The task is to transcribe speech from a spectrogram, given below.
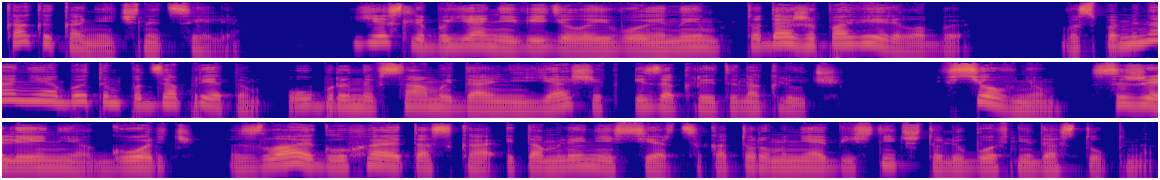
как и конечной цели. Если бы я не видела его иным, то даже поверила бы. Воспоминания об этом под запретом убраны в самый дальний ящик и закрыты на ключ. Все в нем — сожаление, горечь, злая глухая тоска и томление сердца, которому не объяснить, что любовь недоступна.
